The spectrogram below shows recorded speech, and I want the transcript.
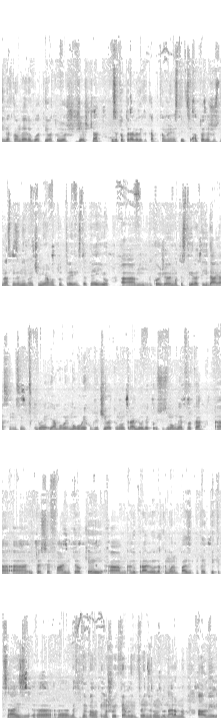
i dakle onda je regulativa tu još žešća i za to treba velika kapitalna investicija, ali to je nešto što nas ne zanima, znači mi imamo tu trading strategiju um, koju želimo testirati i da, ja sam, mislim, gle, ja mogu uvijek uključivati unutra ljude koji su iz mog networka i to je sve fine, to je ok, ali u pravilu dakle moram paziti na taj ticket size, uh, ono, imaš uvijek family and friends rundu naravno, ali mm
